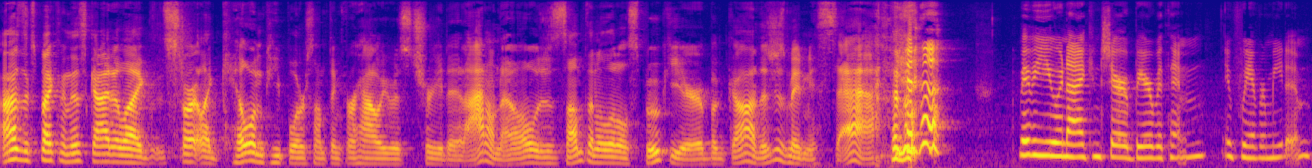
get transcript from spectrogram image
I was expecting this guy to like start like killing people or something for how he was treated. I don't know, just something a little spookier. But God, this just made me sad. Maybe you and I can share a beer with him if we ever meet him.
